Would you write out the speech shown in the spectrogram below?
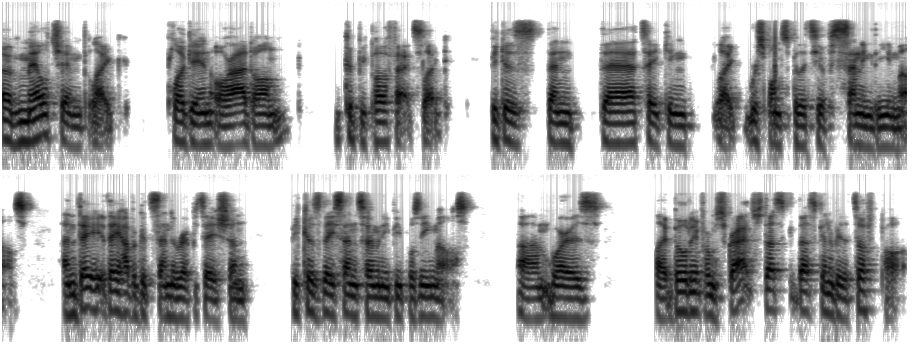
A Mailchimp like plugin or add-on could be perfect, like because then they're taking like responsibility of sending the emails, and they they have a good sender reputation because they send so many people's emails. Um, whereas like building from scratch, that's that's going to be the tough part.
